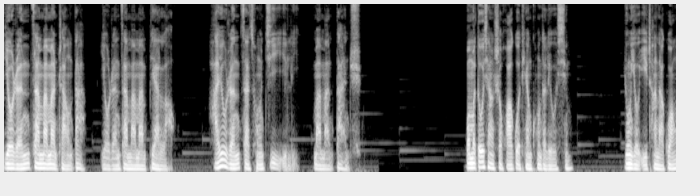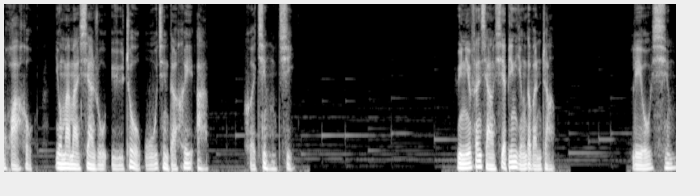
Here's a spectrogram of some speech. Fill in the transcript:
有人在慢慢长大，有人在慢慢变老，还有人在从记忆里慢慢淡去。我们都像是划过天空的流星，拥有一刹那光华后，又慢慢陷入宇宙无尽的黑暗和静寂。与您分享谢冰莹的文章《流星》。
